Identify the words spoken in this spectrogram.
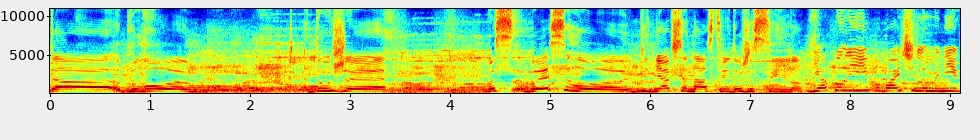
та було дуже весело. Піднявся настрій дуже сильно. Я коли її побачила, мені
